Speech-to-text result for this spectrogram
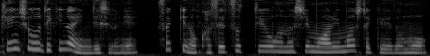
検証できないんですよね。さっきの仮説っていうお話もありましたけれども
